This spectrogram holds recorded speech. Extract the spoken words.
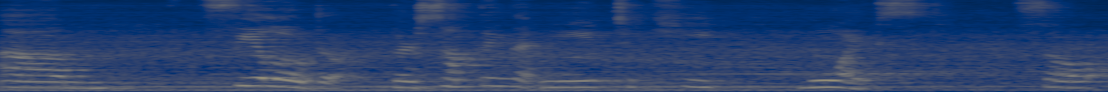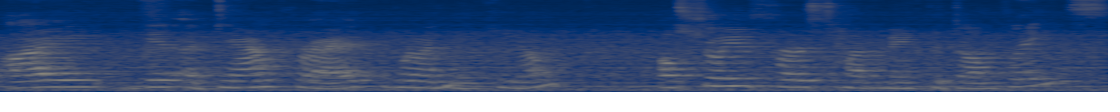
um, phyllo dough. There's something that need to keep moist. So I get a damp rag when I'm making them. I'll show you first how to make the dumplings.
